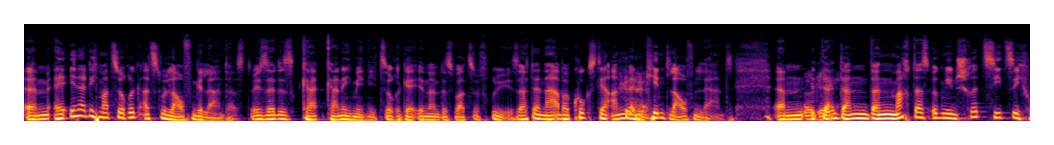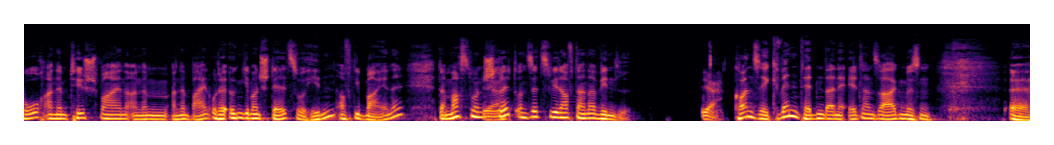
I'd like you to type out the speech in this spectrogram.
ähm, erinnere dich mal zurück, als du laufen gelernt hast. Ich sagte, das kann, kann ich mich nicht zurückerinnern, das war zu früh. Ich sagte, na, aber guck's dir an, wenn ein Kind laufen lernt. Ähm, okay. dann, dann macht das irgendwie einen Schritt, zieht sich hoch an einem Tischbein, an einem, an einem Bein oder irgendjemand stellt so hin auf die Beine, dann machst du einen ja. Schritt und sitzt wieder auf deiner Windel. Ja. Konsequent hätten deine Eltern sagen müssen, äh,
